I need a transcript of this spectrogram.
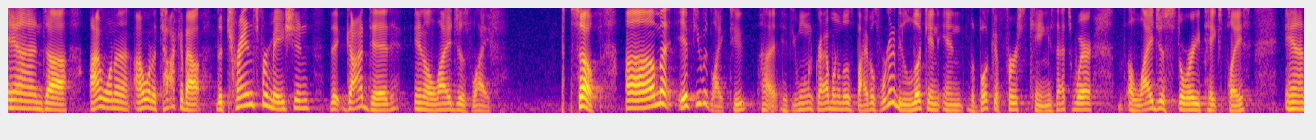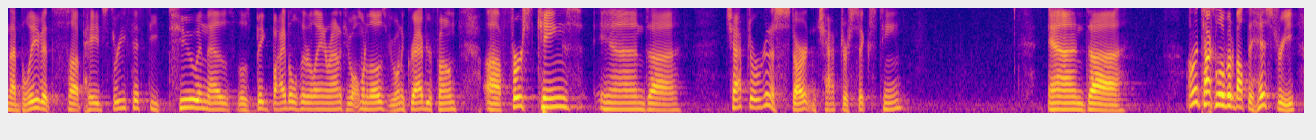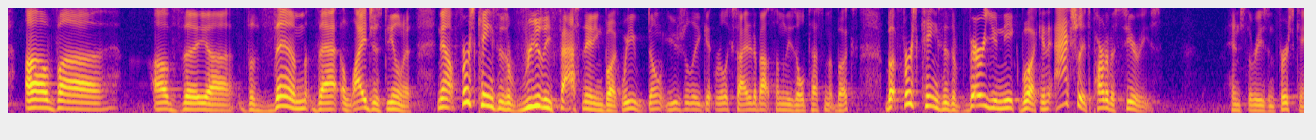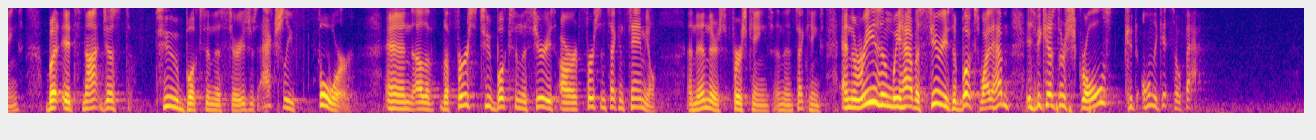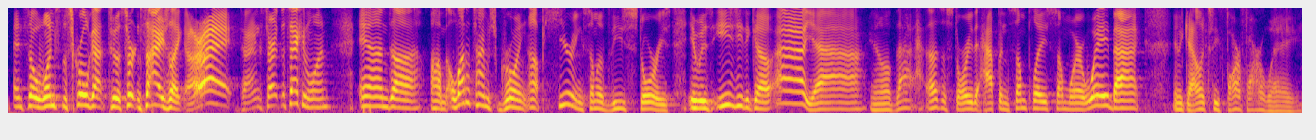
And uh, I want to I wanna talk about the transformation that God did in Elijah's life. So, um, if you would like to, uh, if you want to grab one of those Bibles, we're going to be looking in the book of First Kings. That's where Elijah's story takes place. And I believe it's uh, page 352 in those, those big Bibles that are laying around. If you want one of those, if you want to grab your phone, uh, First Kings and uh, chapter, we're going to start in chapter 16. And uh, I'm going to talk a little bit about the history of, uh, of the, uh, the them that Elijah's dealing with. Now, First Kings is a really fascinating book. We don't usually get real excited about some of these Old Testament books, but First Kings is a very unique book, and actually it's part of a series, hence the reason First Kings. But it's not just two books in this series, there's actually four. And uh, the, the first two books in the series are 1st and 2nd Samuel and then there's First Kings, and then Second Kings. And the reason we have a series of books, why they have them, is because their scrolls could only get so fat. And so once the scroll got to a certain size, like, all right, time to start the second one. And uh, um, a lot of times growing up, hearing some of these stories, it was easy to go, ah, yeah, you know, that, that's a story that happened someplace, somewhere, way back in a galaxy far, far away.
